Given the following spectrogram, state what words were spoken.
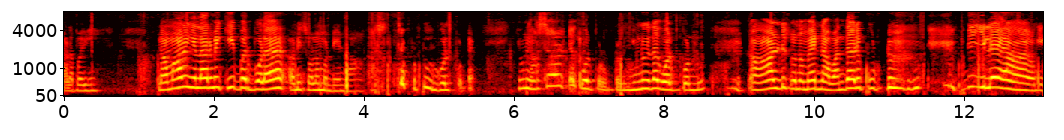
அடப்பாவி நம்ம ஆளுங்க எல்லாருமே கீப்பர் போல அப்படின்னு சொல்ல மாட்டேன்டா. கஷ்டப்பட்டு ஒரு கோல் போட்டேன். இவனுக்கு அசால்ட்டாக கோல் போட விட்டானுங்க இவனுக்கு தான் கோல் போடணும். நான் ஆல்ரெடி சொன்ன மாதிரி நான் வந்தாலே கூப்பிட்டு பிகில ஓகே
